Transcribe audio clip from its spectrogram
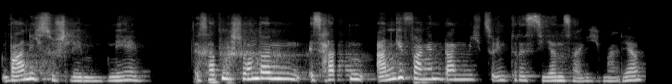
war nicht so schlimm. Nee. Es hat mich schon dann, es hat angefangen, dann mich zu interessieren, sage ich mal, ja.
